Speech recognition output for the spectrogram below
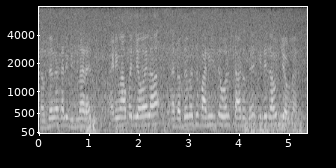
धबधब्याखाली भिजणार आहेत. आणि मग आपण जेवायला धबधब्याचं पाणी जिथे वर स्टार्ट होतं तिथे जाऊन जेवणार. आहे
